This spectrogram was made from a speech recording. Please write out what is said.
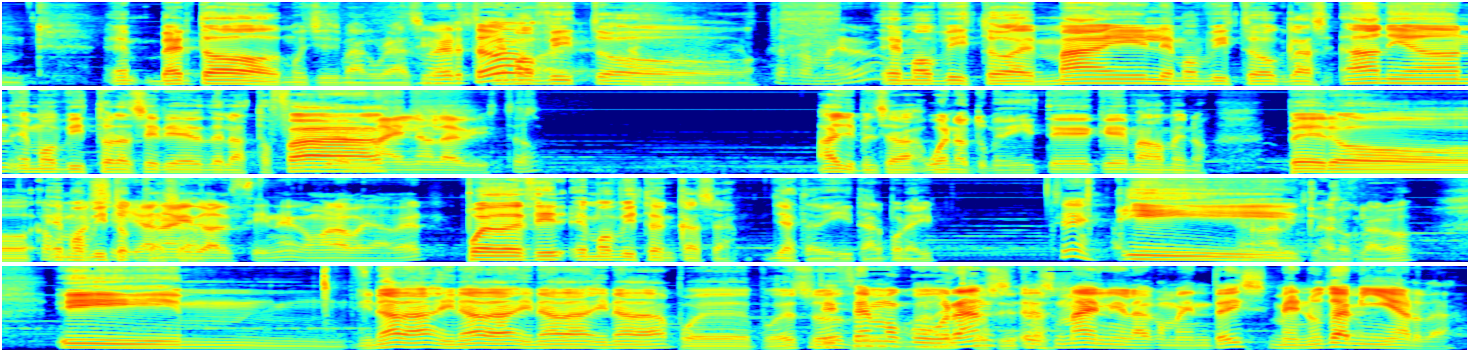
eh, Berto, muchísimas gracias. Berto, hemos visto. ¿Este Romero? Hemos visto Smile, hemos visto Glass Onion, hemos visto la serie de Last of Us. Smile no la he visto. Ah, yo pensaba, bueno, tú me dijiste que más o menos. Pero hemos si visto yo en no he ido al cine, ¿cómo la voy a ver? Puedo decir, hemos visto en casa. Ya está digital por ahí. Sí. Y. Claro, claro. Y. mm, Y nada, y nada, y nada, y nada. Pues, pues eso. Dice Moku Grants. Smile, ni la comentéis. Menuda mierda.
